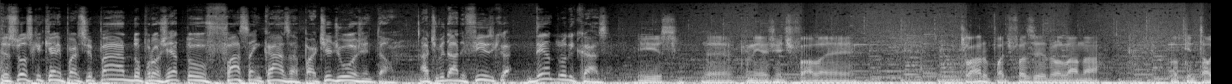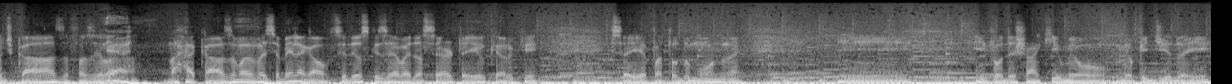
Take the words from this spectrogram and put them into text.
Pessoas que querem participar do projeto Faça em Casa, a partir de hoje, então. Atividade física dentro de casa. Isso, é, que nem a gente fala, é. Claro, pode fazer lá na, no quintal de casa, fazer lá É. na, na casa, mas vai ser bem legal. Se Deus quiser, vai dar certo aí. Eu quero que isso aí é para todo mundo, né? E, e vou deixar aqui o meu, meu pedido aí,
